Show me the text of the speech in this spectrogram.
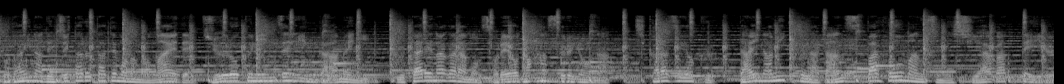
巨大なデジタル建物の前で16人全員が雨に打たれながらもそれを打破するような、力強く、ダイナミックなダンスパフォーマンスに仕上がっている。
